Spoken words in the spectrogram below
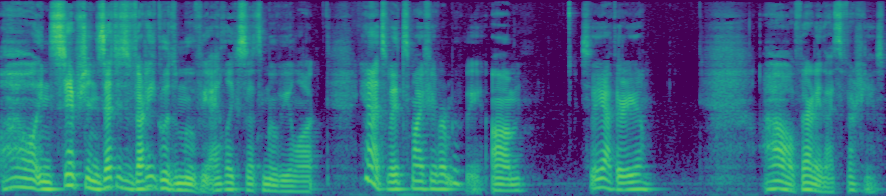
Oh, Inception, that is a very good movie. I like that movie a lot. Yeah, it's it's my favorite movie. Um, so yeah, there you go. Oh, very nice, very nice.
